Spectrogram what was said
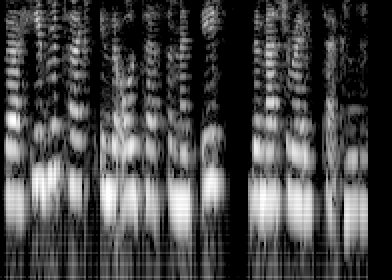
The Hebrew text in the Old Testament is the Masoretic text.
